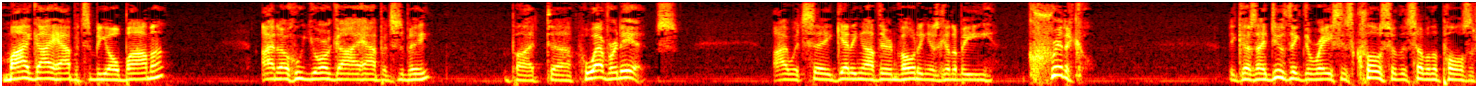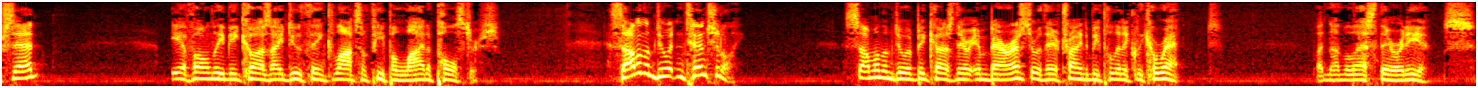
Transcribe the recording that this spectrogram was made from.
My guy happens to be Obama. I know who your guy happens to be. But uh, whoever it is, I would say getting out there and voting is going to be critical. Because I do think the race is closer than some of the polls have said. If only because I do think lots of people lie to pollsters. Some of them do it intentionally. Some of them do it because they're embarrassed or they're trying to be politically correct. But nonetheless, there it is.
